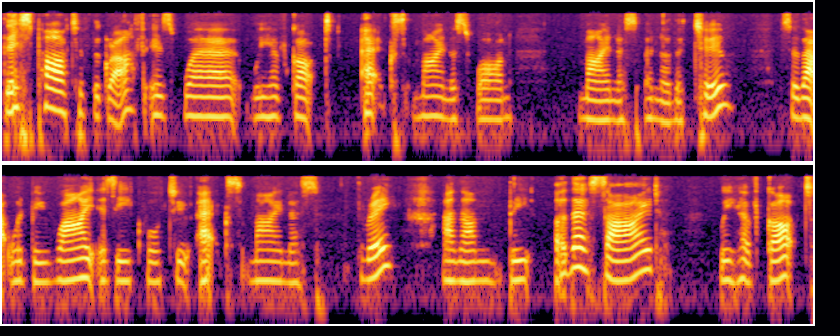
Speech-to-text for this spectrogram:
this part of the graph is where we have got x minus 1 minus another 2. So that would be y is equal to x minus 3. And on the other side, we have got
